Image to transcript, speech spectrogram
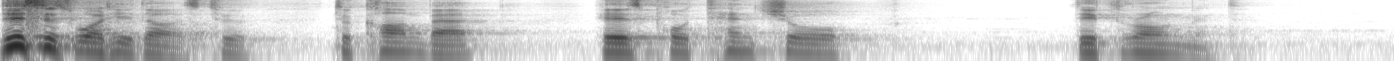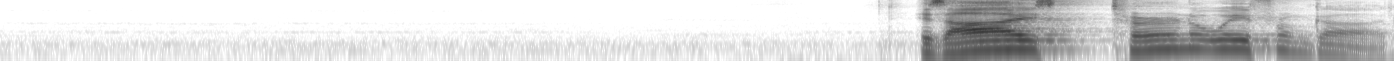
This is what he does to, to combat his potential dethronement. His eyes turn away from God,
